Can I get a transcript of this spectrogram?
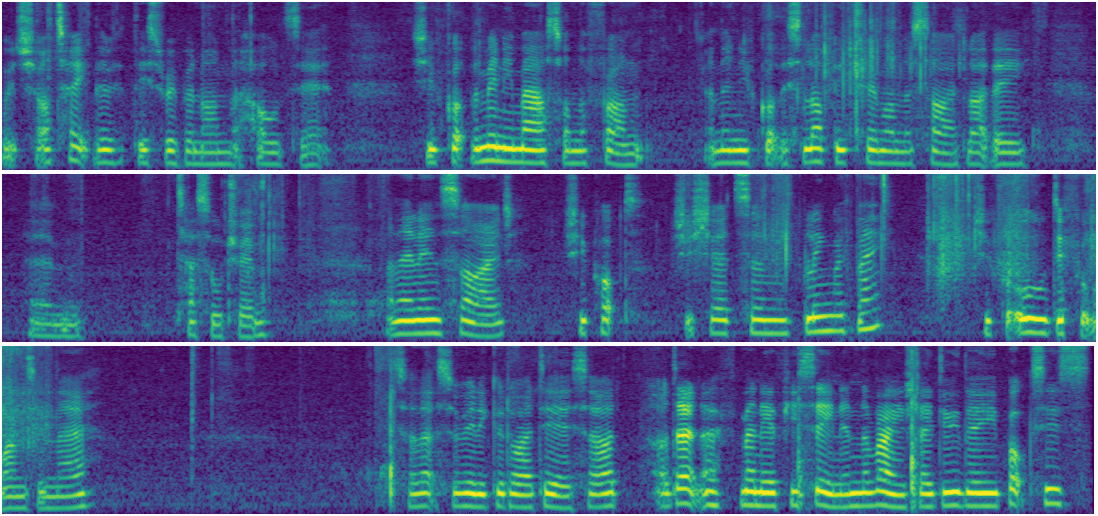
which I'll take the, this ribbon on that holds it. So you've got the Minnie Mouse on the front and then you've got this lovely trim on the side like the um, tassel trim and then inside she popped, she shared some bling with me. She's got all different ones in there so that's a really good idea. So I, I don't know if many of you seen in the range they do the boxes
